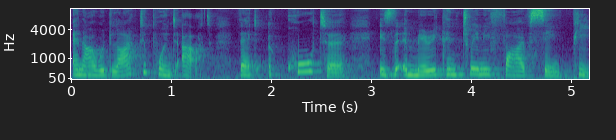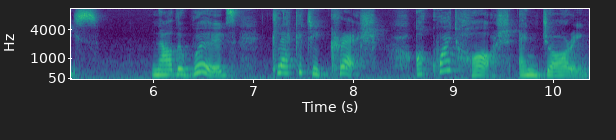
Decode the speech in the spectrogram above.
and I would like to point out that a quarter is the American 25 cent piece. Now, the words clackety crash are quite harsh and jarring,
